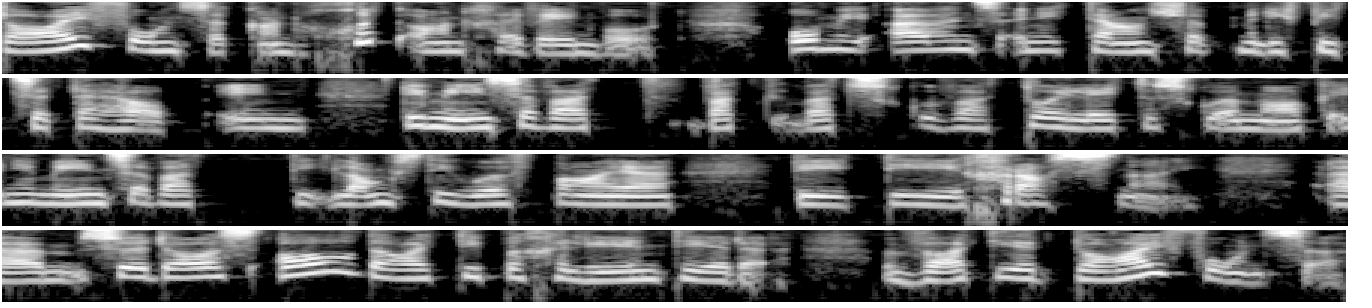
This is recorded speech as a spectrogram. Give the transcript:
daai fondse kan goed aangewend word om die ouens in die township met die fietsse te help en die mense wat wat wat wat, wat toilette skoonmaak en die mense wat die langs die hoofpaaie die die gras sny. Ehm um, so daar's al daai tipe geleenthede wat deur daai fondse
